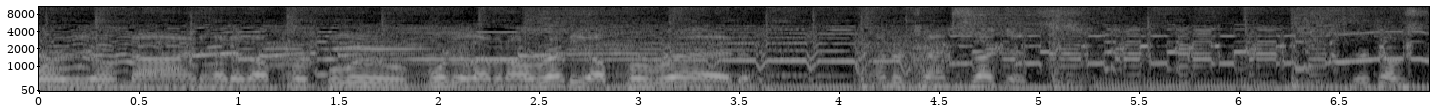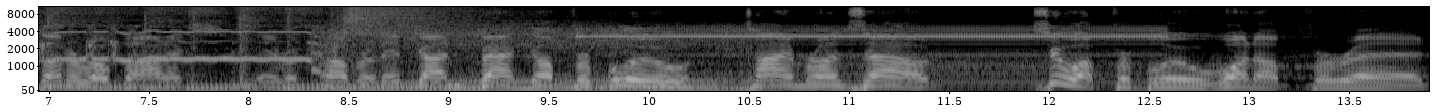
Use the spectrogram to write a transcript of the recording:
4009 headed up for blue. 4011 already up for red. Under 10 seconds. Here comes Thunder Robotics. They recover. They've gotten back up for blue. Time runs out. Two up for blue, one up for red.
